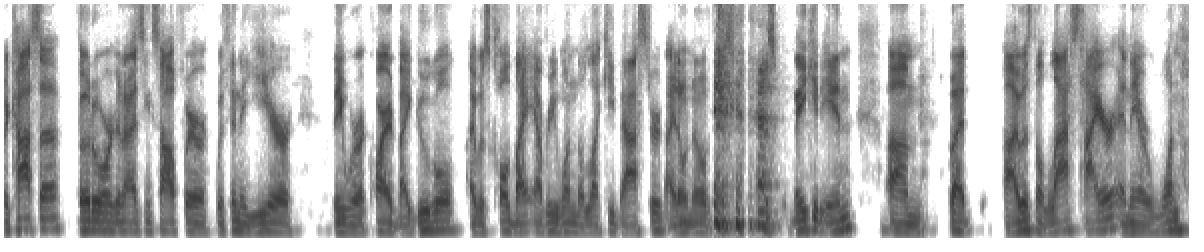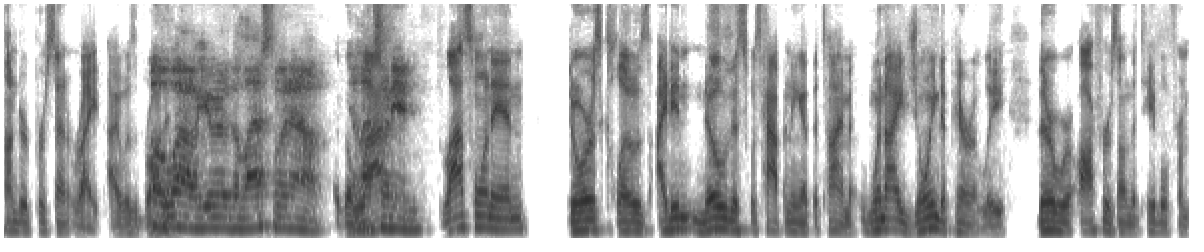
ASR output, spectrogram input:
Picasa photo organizing software within a year they were acquired by Google. I was called by everyone the lucky bastard. I don't know if this, this will make it in, um, but I was the last hire, and they are 100% right. I was brought. Oh in, wow, you were the last one out. The last, last one in. Last one in. Doors closed. I didn't know this was happening at the time. When I joined, apparently there were offers on the table from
